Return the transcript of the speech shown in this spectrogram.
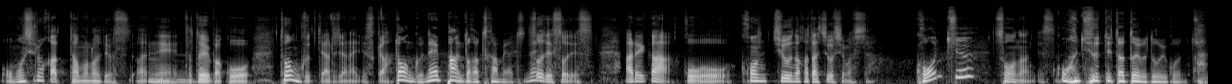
面白かったものですはね、うん例えばこう、トングってあるじゃないですか。トングね、パンとか掴むやつね。そうです、そうです。あれが、こう、昆虫の形をしました。昆虫？そうなんです。昆虫って例えばどういう昆虫？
